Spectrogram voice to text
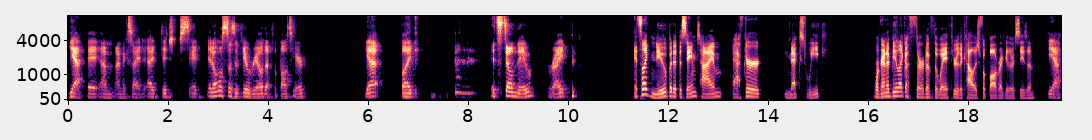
Yeah. It, I'm I'm excited. I it just it it almost doesn't feel real that football's here. Yeah. Like it's still new, right? it's like new, but at the same time, after next week, we're gonna be like a third of the way through the college football regular season. Yeah.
